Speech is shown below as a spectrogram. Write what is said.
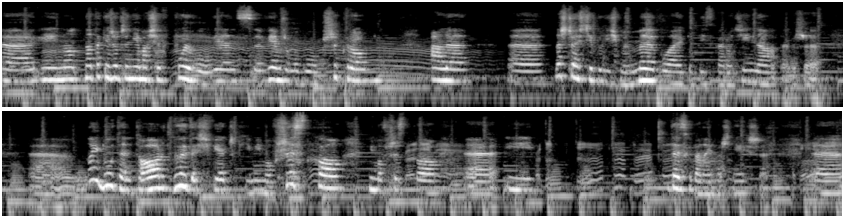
e, i no, na takie rzeczy nie ma się wpływu, więc wiem, że mu było przykro, ale e, na szczęście byliśmy my, była jego bliska rodzina, także no i był ten tort, były te świeczki, mimo wszystko, mimo wszystko e, i to jest chyba najważniejsze. E,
